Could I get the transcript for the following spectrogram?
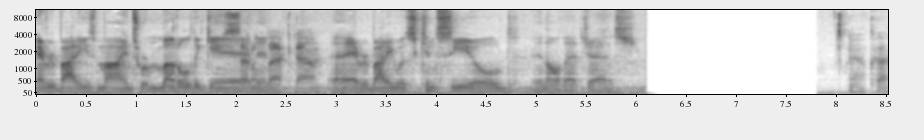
everybody's minds were muddled again Settle and back down. uh, everybody was concealed and all that jazz Okay.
